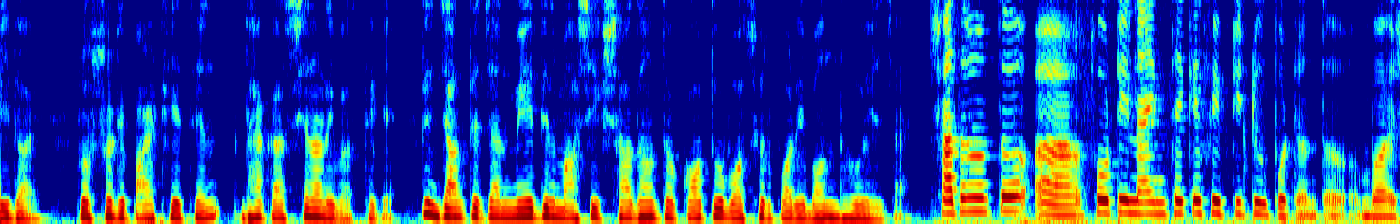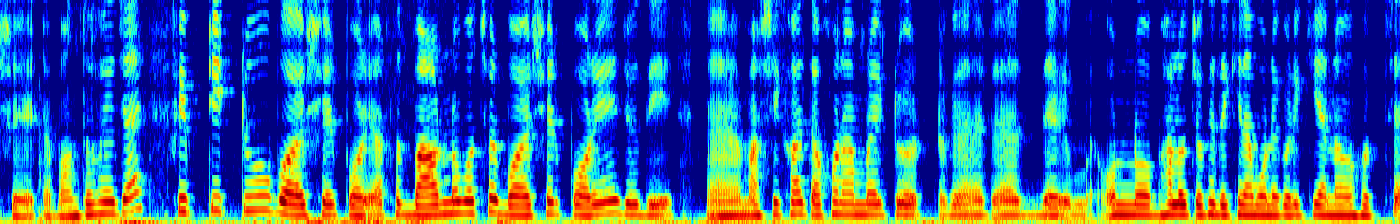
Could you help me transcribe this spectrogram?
হৃদয়। প্রশ্নটি পাঠিয়েছেন ঢাকা সেনানিবাস থেকে। তিনি জানতে চান মেয়েদের মাসিক সাধারণত কত বছর পরে বন্ধ হয়ে যায়। সাধারণত ফোরটি নাইন থেকে ফিফটি টু পর্যন্ত বয়সে এটা বন্ধ হয়ে যায়। ফিফটি টু বয়সের পরে, অর্থাৎ বাউন্ন বছর বয়সের পরে যদি মাসিক হয়, তখন আমরা একটু অন্য ভালো চোখে দেখি না, মনে করি কি যেন হচ্ছে।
